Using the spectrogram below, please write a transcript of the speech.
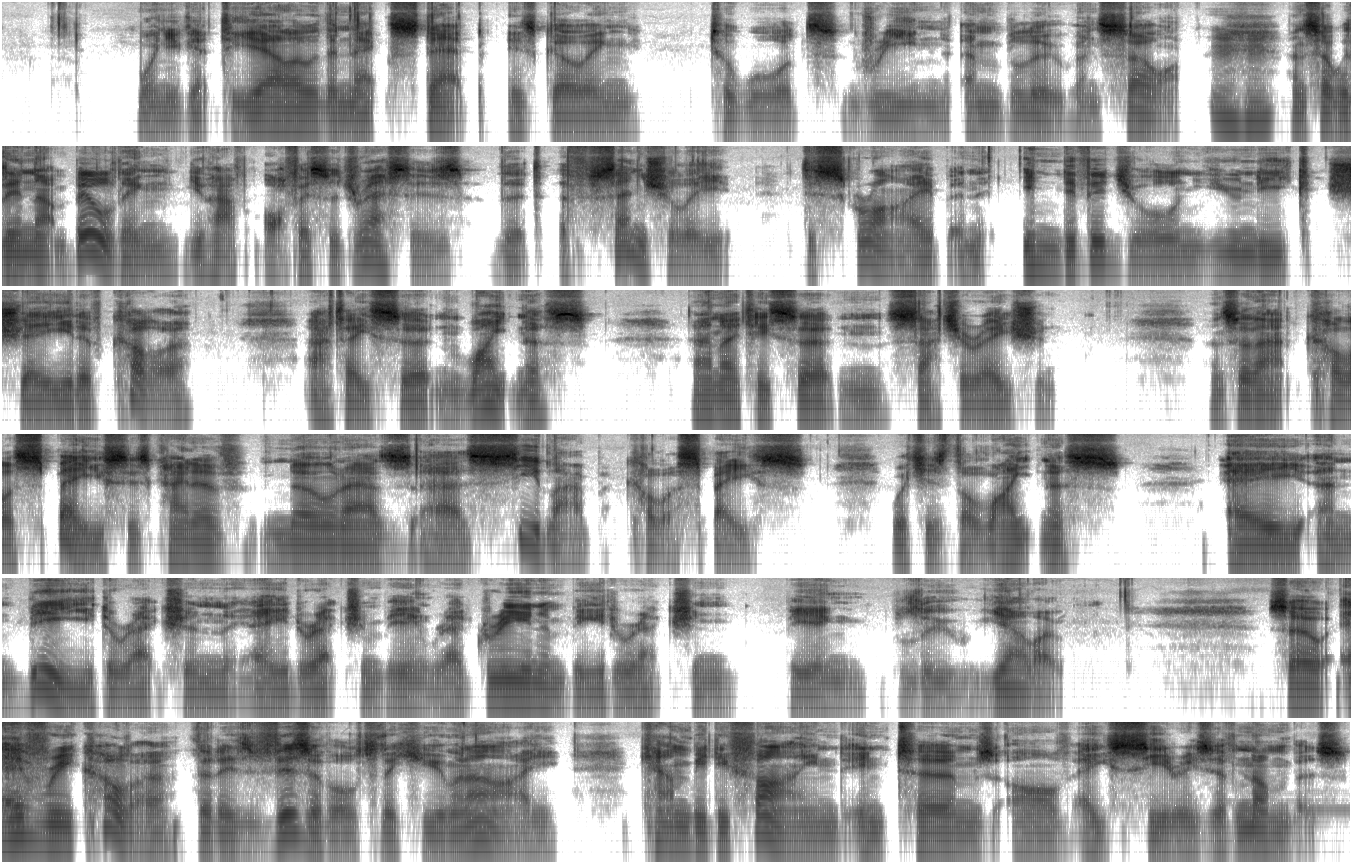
When you get to yellow, the next step is going towards green and blue, and so on. Mm-hmm. And so within that building, you have office addresses that essentially describe an individual and unique shade of color at a certain lightness and at a certain saturation. And so that color space is kind of known as, as C-Lab color space, which is the lightness A and B direction, A direction being red green and B direction being blue yellow. So every color that is visible to the human eye can be defined in terms of a series of numbers.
